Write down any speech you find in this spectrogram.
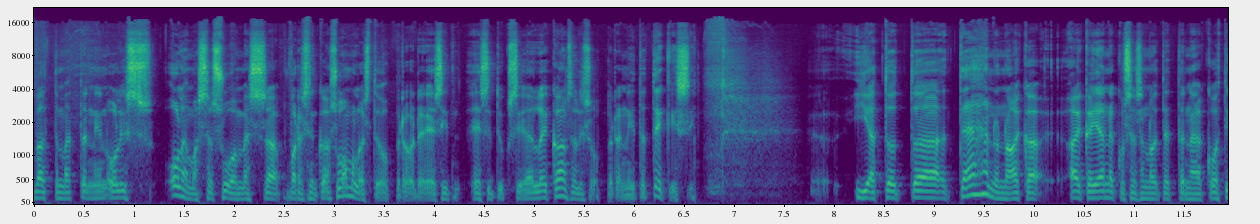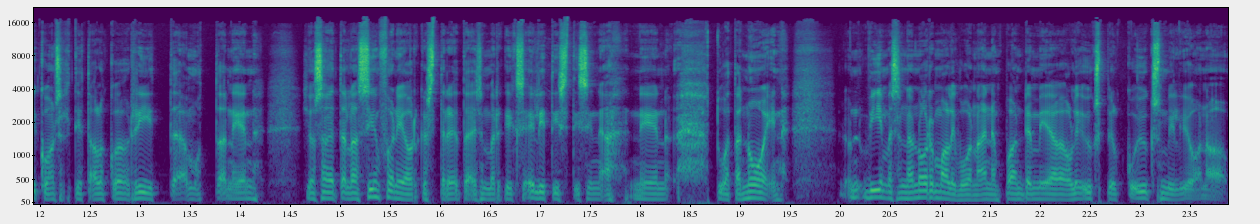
välttämättä niin olisi olemassa Suomessa, varsinkaan suomalaisten operoiden esityksiä, ellei kansallisopera niitä tekisi. Ja tota, tämähän on aika, aika jännä, kun sä sanoit, että nämä kotikonsertit alkoi riittää, mutta niin, jos ajatellaan sinfoniaorkestereita esimerkiksi elitistisinä, niin tuota noin. Viimeisenä normaalivuonna ennen pandemiaa oli 1,1 miljoonaa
